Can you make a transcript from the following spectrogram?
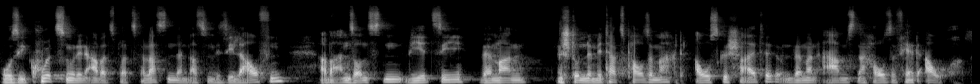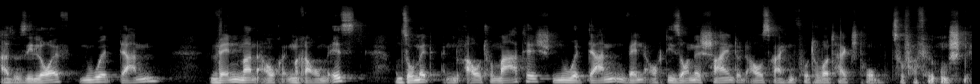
wo sie kurz nur den Arbeitsplatz verlassen, dann lassen wir sie laufen. Aber ansonsten wird sie, wenn man eine Stunde Mittagspause macht, ausgeschaltet und wenn man abends nach Hause fährt, auch. Also sie läuft nur dann, wenn man auch im Raum ist und somit automatisch nur dann, wenn auch die Sonne scheint und ausreichend Photovoltaikstrom zur Verfügung steht.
